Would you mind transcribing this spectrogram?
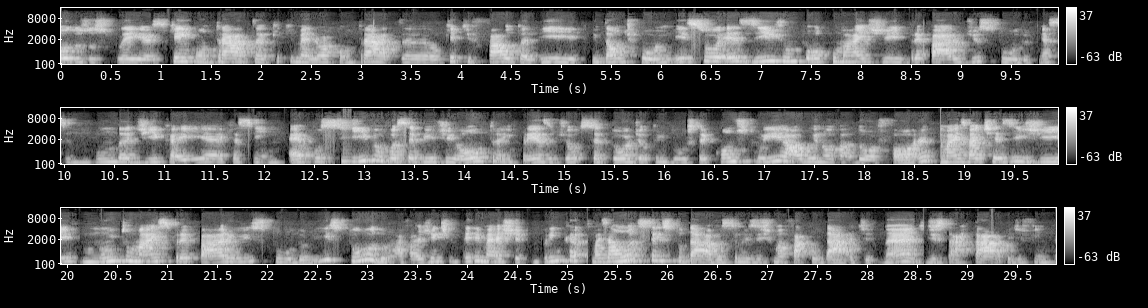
todos os players, quem contrata, o que, que melhor contrata, o que, que falta ali. Então, tipo, isso exige um pouco mais de preparo de estudo. Minha segunda dica aí é que, assim, é possível você vir de outra empresa, de outro setor, de outra indústria construir algo inovador fora, mas vai te exigir muito mais preparo e estudo. E estudo, Rafa, a gente vira e mexe, brinca, mas aonde você estudava se não existe uma faculdade, né, de startup, de fintech?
